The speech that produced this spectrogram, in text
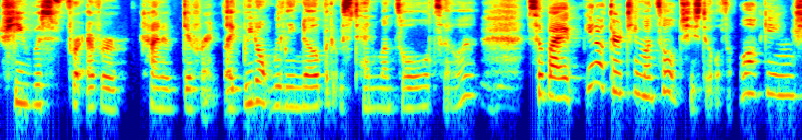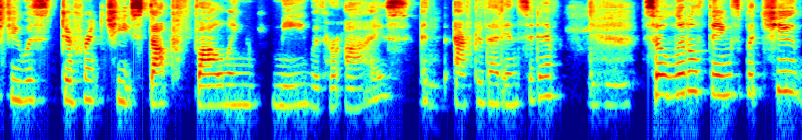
she was forever kind of different. Like we don't really know, but it was 10 months old. So, uh, mm-hmm. so by, you know, 13 months old, she still wasn't walking. She was different. She stopped following me with her eyes mm-hmm. after that incident. Mm-hmm. So little things, but she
